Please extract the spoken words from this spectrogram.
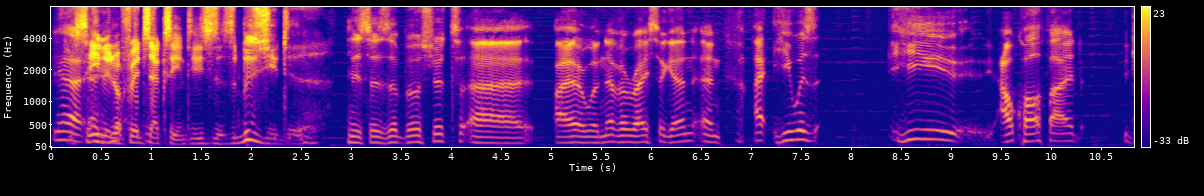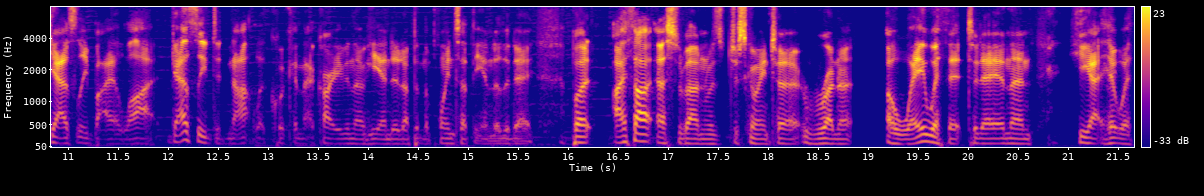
Yeah, Seen it a French accent. This is bullshit. This is a bullshit. Uh, I will never race again. And I, he was, he outqualified Gasly by a lot. Gasly did not look quick in that car, even though he ended up in the points at the end of the day. But I thought Esteban was just going to run a, away with it today, and then he got hit with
